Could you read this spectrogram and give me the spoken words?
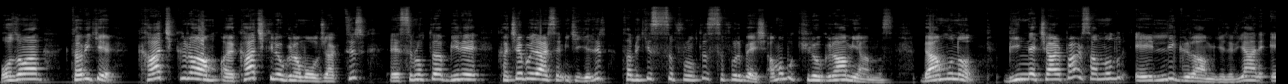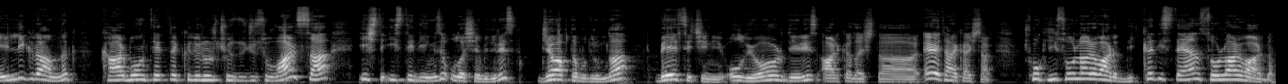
O zaman tabii ki kaç gram e, kaç kilogram olacaktır? E, 0.1'i kaça bölersem 2 gelir? Tabii ki 0.05 ama bu kilogram yalnız. Ben bunu 1000 ile çarparsam ne olur? 50 gram gelir. Yani 50 gramlık karbon tetraklorür çözücüsü varsa işte istediğimize ulaşabiliriz. Cevap da bu durumda B seçeneği oluyor deriz arkadaşlar. Evet arkadaşlar çok iyi sorular vardı. Dikkat isteyen sorular vardı.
